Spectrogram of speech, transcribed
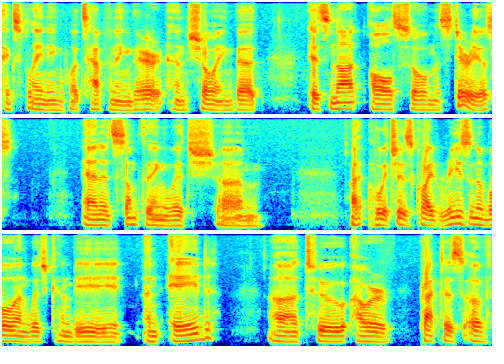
explaining what's happening there and showing that it's not all so mysterious and it's something which um, I, which is quite reasonable and which can be an aid uh, to our practice of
